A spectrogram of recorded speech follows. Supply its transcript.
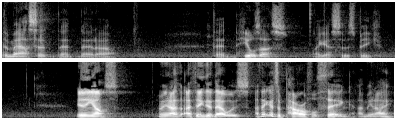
The mask that that that uh, that heals us, I guess, so to speak. Anything else? I mean, I, I think that that was. I think it's a powerful thing. I mean, I,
